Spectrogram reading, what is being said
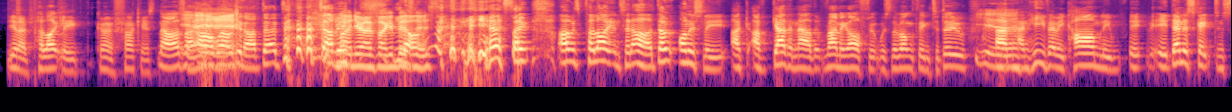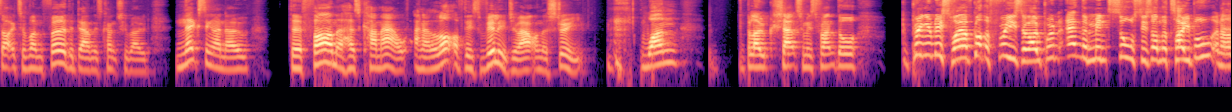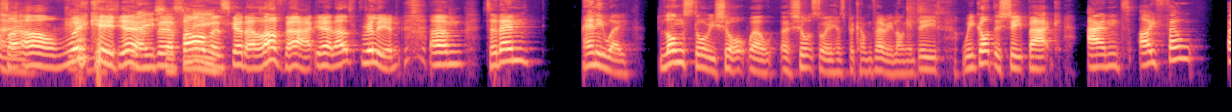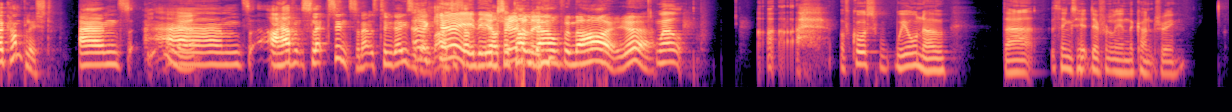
you know politely go fuck it. No, I was like, oh well, you know, I've done. I mean, Mind your own fucking you business. yeah, so I was polite and said, "Oh, I don't honestly. I, I've gathered now that running after it was the wrong thing to do." Yeah. Um, and he very calmly, it, it then escaped and started to run further down this country road. Next thing I know, the farmer has come out, and a lot of this village are out on the street. One bloke shouts from his front door. Bring him this way. I've got the freezer open and the mint sauce is on the table. And I was like, oh, wicked. Yeah, the farmer's going to love that. Yeah, that's brilliant. Um, so then, anyway, long story short, well, a short story has become very long indeed. We got the sheep back, and I felt accomplished. And Yeah. and I haven't slept since, and that was two days ago. but I just Okay, the been able to come down from the high. Yeah. Well, uh, of course, we all know that things hit differently in the country.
